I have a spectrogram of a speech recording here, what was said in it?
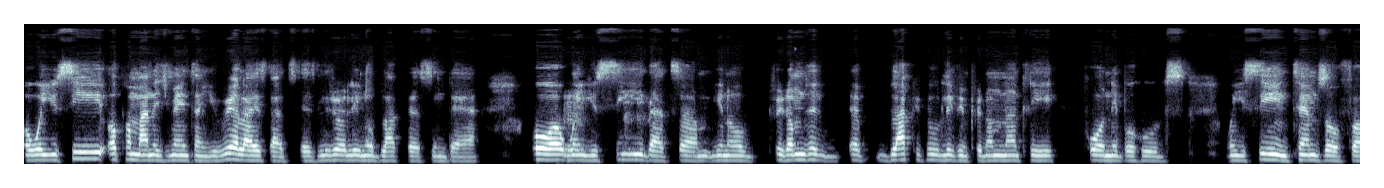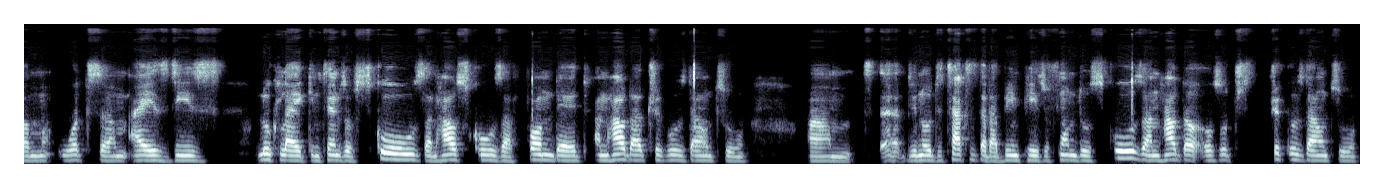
or when you see upper management and you realize that there's literally no black person there, or when Mm. you see that um, you know predominantly uh, black people live in predominantly poor neighborhoods, when you see in terms of um, what um, ISDs look like in terms of schools and how schools are funded and how that trickles down to um, uh, you know the taxes that are being paid to fund those schools and how that also tr- trickles down to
